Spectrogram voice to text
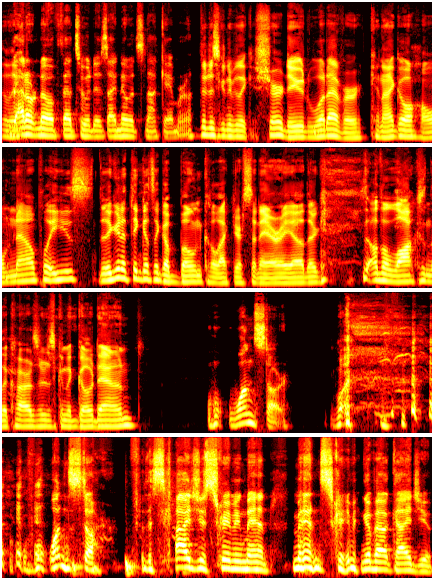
like- I don't know if that's who it is. I know it's not Gamera. They're just gonna be like, sure, dude, whatever. Can I go home now, please? They're gonna think it's like a bone collector scenario. They're all the locks in the cars are just gonna go down. One star. What? One star for this kaiju screaming man. Man screaming about kaiju.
